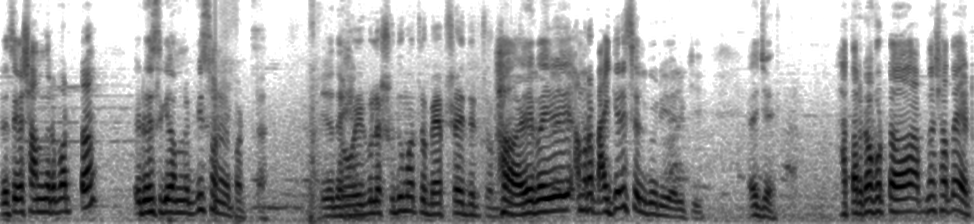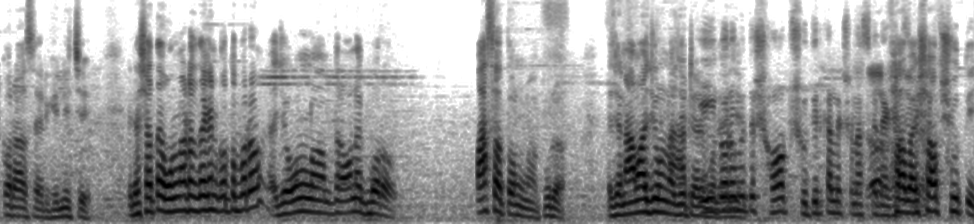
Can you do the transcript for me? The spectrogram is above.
এটা থেকে সামনের পাটটা এটা হচ্ছে কি আপনার পিছনের পাটটা। এই যে তো দেখেন। এগুলো শুধুমাত্র ব্যবসায়ীদের জন্য? হ্যাঁ এই ভাই আমরা পাইকারি সেল করি আর কি। এই যে হাতার কাপড়টা আপনার সাথে অ্যাড করা আছে আর কি নিচে। এটার সাথে ওলনাটা দেখেন কত বড়? এই যে ওলনা আপনার অনেক বড়। পাঁচ হাত ওলনা পুরো। এই যে নামাজ ওলনা যেটা এই গরমে তো সব সুতির কালেকশন আছে দেখা হ্যাঁ ভাই সব সুতি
